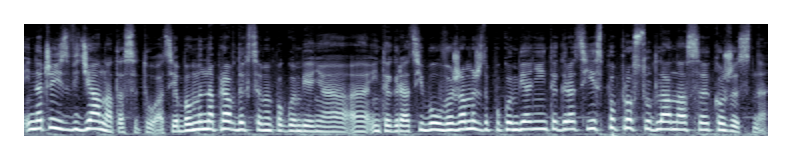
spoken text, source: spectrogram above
inaczej jest widziana ta sytuacja, bo my naprawdę chcemy pogłębienia e, integracji, bo uważamy, że to pogłębianie integracji jest po prostu dla nas e, korzystne.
